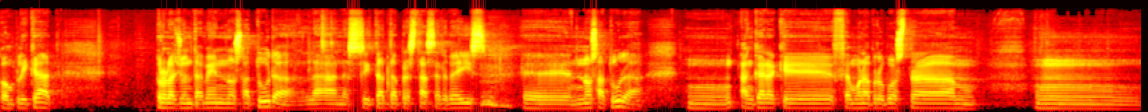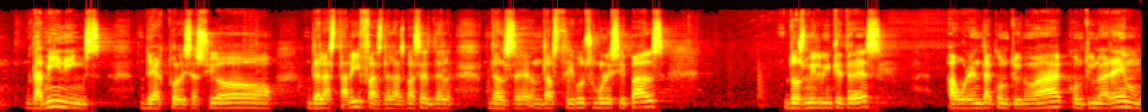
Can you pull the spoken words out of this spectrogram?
complicat, però l'Ajuntament no s'atura, la necessitat de prestar serveis eh, no s'atura, mm, encara que fem una proposta mm, de mínims d'actualització de les tarifes, de les bases del, dels, dels tributs municipals, 2023 haurem de continuar, continuarem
